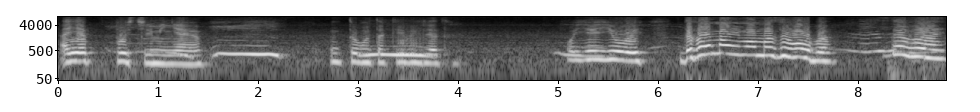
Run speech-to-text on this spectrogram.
А я постіль міняю. Тому такий вигляд. Ой-ой-ой. Давай мамі, мама зроба. Давай.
